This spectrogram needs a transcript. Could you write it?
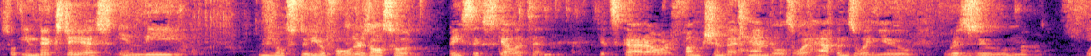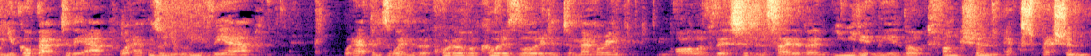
So index.js in the Visual Studio folder is also a basic skeleton. It's got our function that handles what happens when you resume, when you go back to the app, what happens when you leave the app, what happens when the Cordova code is loaded into memory. And all of this is inside of an immediately invoked function expression.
